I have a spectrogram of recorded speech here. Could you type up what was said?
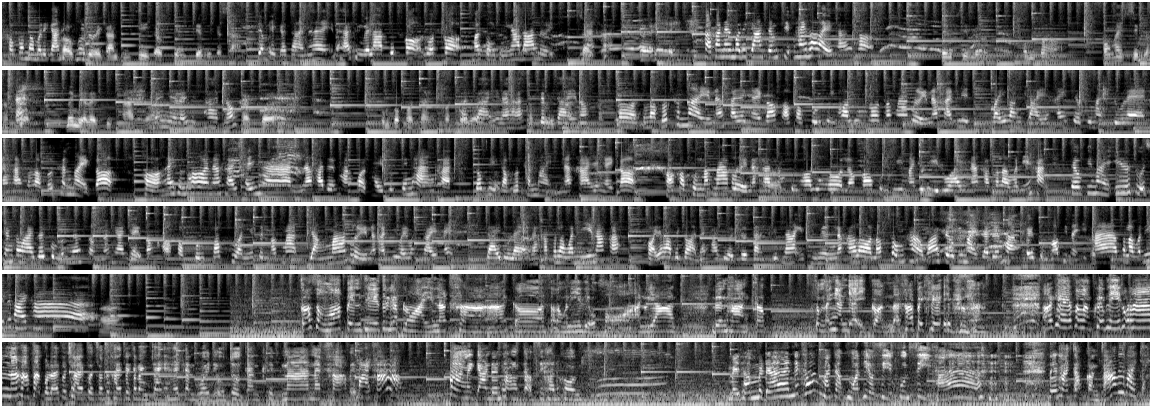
เขาก็มาบริการเราถึงก็ที่บเลยริการถึงที่ก็เพียงเตรียมเอกสาร เตรียมเอกสารให้นะคะ ถึงเวลาปุ๊บก็รถก็มาส่งถึงหน้าบ้านเลยใช่นะครัคะบ เออค่ะคะแนนบริการเต็มสิบให้เท่าไหร่คะคุณพ่อเต็มสิบแล้วครับผมก็ต้องให้สิบแล้วครับเพราะว่าไม่มีอะไรผิดพลาดก็ไม่มีอะไรผิดพลาดเนาะ ครับก็ ผมก็พอใจพอใจพอใจว่านะคะครับเต็มใจเนาะครับก็สำหรับรถคันใหม่นะคะ ยังไงก็ขอขอบคุณคุณพ่อลุงโรดมากๆเลยนะคะ ที่ไว้วางใจให้เซลล์ปีใหม่ดูแลนะคะสำหรับรถคันใหม่ก็ขอให้คุณพ่อนะคะใช้งานนะคะ เดินทางปลอดภัยทุกเส้นทางค่ะโชคดีกับรถคันใหม่นะคะ ยังไงก็ขอขอบคุณมาก ๆ เลยนะคะทั้งคุณพ่อลุงโรดแล้วก็คุณพี่มายุรีด้วยนะคะสำหรับวันนี้ค่ะเซลล์ปีใหม่อีซูเชียงรายโดยกลุ่มรถเนื้อสำนักงานใหญ่ต้องขอขอบคุณครอบครัวนี้เป็นมาก ๆ อย่างมากเลยนะคะ ที่ไว้วางใจให้ได้ดูแลนะคะสำหรับวันนี้นะคะ ขอลาไปก่อนนะคะ เดี๋ยวเจอกันคลิปหน้าอีกทีหนึ่งนะคะ รอรับชมค่ะว่าเซลปีใหม่จะเดินทางไปส่งมอบที่ไหนอีกค่ะสำหรับวันนี้บ๊ายบายค่ะก็ส่งมอบเป็นที่เรียบร้อยนะคะ ก็สำหรับวันนี้เดี๋ยวขออนุญาตเดินทางกับสำนักงานใหญ่ก่อนนะคะ ไปเคลียร์เอกสารโอเคสำหรับคลิปนี้ทุกท่านนะคะ ฝากกดไลค์กดแชร์กด subscribe เป็นกำลังใจให้กันด้วยเดี๋ยวเจอกันคลิปหน้านะคะ บ๊ายบายค่ะ ในการเดินทางกลับสิคะทุกคน ไม่ธรรมดานะคะ มากับหัวเดี่ยว4คูณ4ค่ะ เดินทางกลับก่อนจ้า บ๊ายบายจ้ะ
